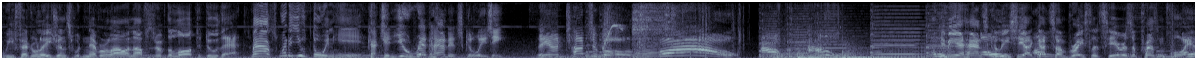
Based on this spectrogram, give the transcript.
We federal agents would never allow an officer of the law to do that. Mouse, what are you doing here? Catching you red-handed, Scalisi. The Untouchables! Ow! Ow! Ow! Give me your hand, Oh, Scalisi. I got oh. some bracelets here as a present for you.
